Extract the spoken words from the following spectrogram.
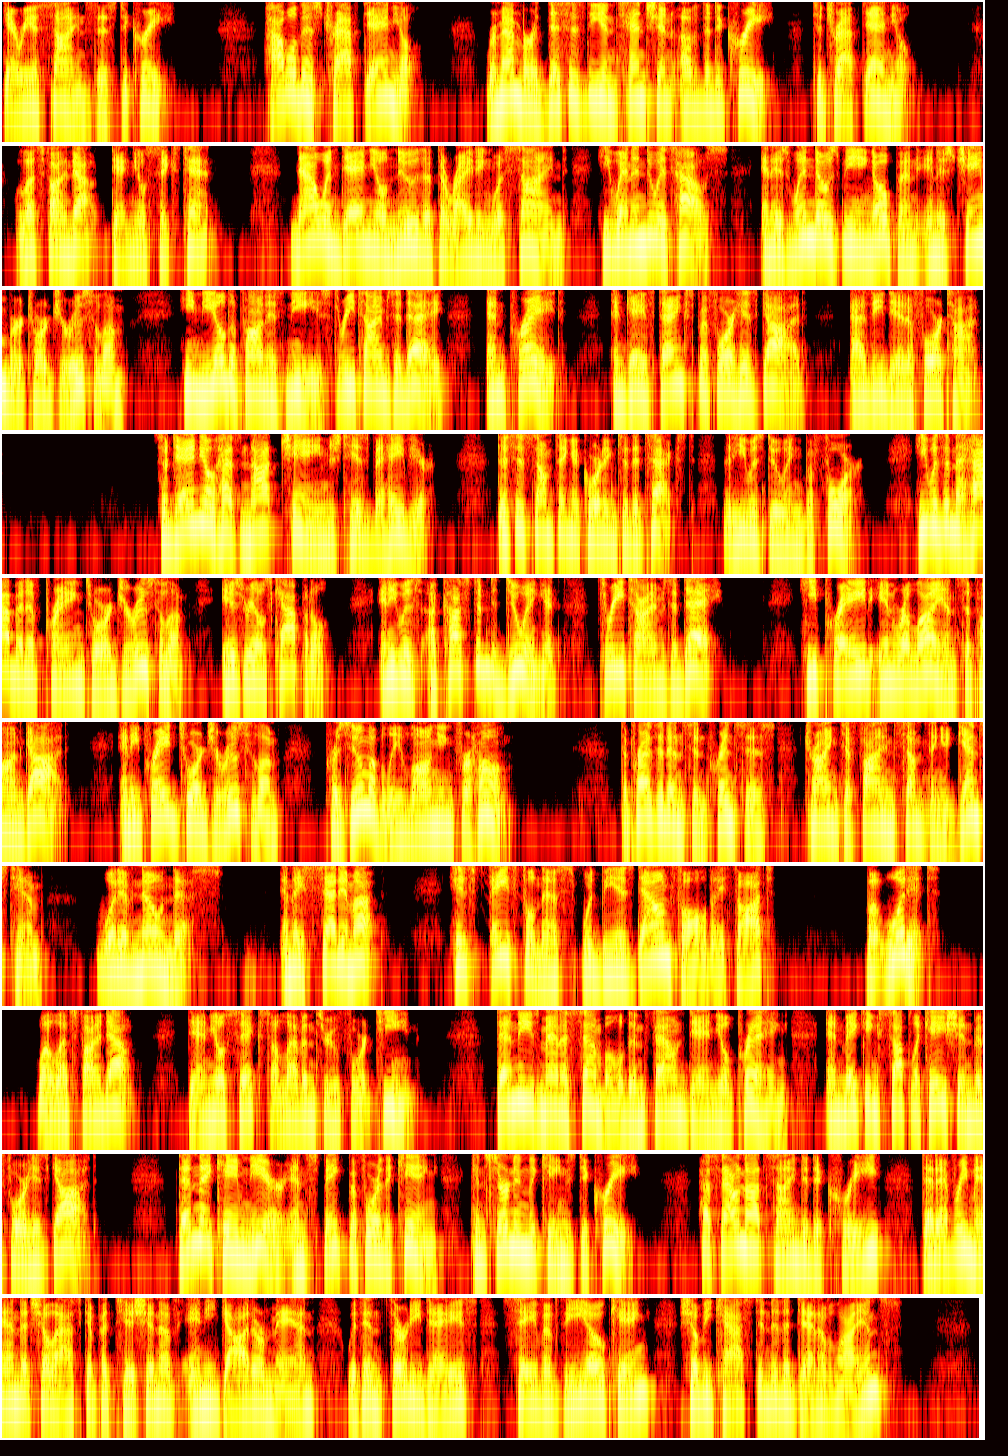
Darius signs this decree. How will this trap Daniel? Remember, this is the intention of the decree to trap Daniel. Well, let's find out. Daniel 6:10. Now when Daniel knew that the writing was signed, he went into his house, and his windows being open in his chamber toward Jerusalem, he kneeled upon his knees 3 times a day and prayed and gave thanks before his God as he did aforetime. So Daniel has not changed his behavior. This is something, according to the text, that he was doing before. He was in the habit of praying toward Jerusalem, Israel's capital, and he was accustomed to doing it three times a day. He prayed in reliance upon God, and he prayed toward Jerusalem, presumably longing for home. The presidents and princes, trying to find something against him, would have known this, and they set him up his faithfulness would be his downfall, they thought. But would it? Well, let's find out. Daniel 6 11 through 14. Then these men assembled and found Daniel praying and making supplication before his God. Then they came near and spake before the king concerning the king's decree. Hast thou not signed a decree that every man that shall ask a petition of any god or man within thirty days, save of thee, O king, shall be cast into the den of lions?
